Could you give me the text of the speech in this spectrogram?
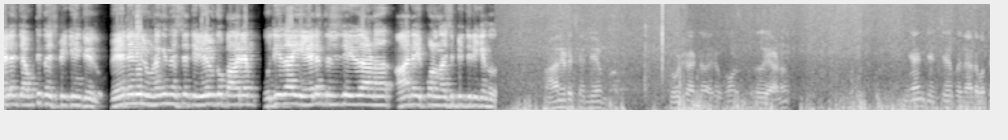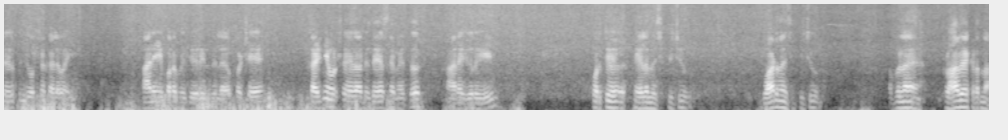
ഏലം ചവിട്ടി നശിപ്പിക്കുകയും ചെയ്തു. വേനലിൽ ഉണങ്ങി നശിച്ച ചെടികൾക്ക് പകരം പുതിയതായി ഏലം കൃഷി ചെയ്തതാണ് ആന ഇപ്പോൾ നശിപ്പിച്ചിരിക്കുന്നത്. ആനയുടെ ശല്യം രൂക്ഷമായിട്ട് അനുഭവപ്പെടുകയാണ്. ഞാൻ ജനിച്ച് പിന്നെ ഏതാണ്ട് പത്ത് എഴുപത്തഞ്ച് വർഷക്കാലമായി. ആന പറമ്പിൽ കയറിയിരുന്നില്ല. പക്ഷേ കഴിഞ്ഞ വർഷം ഏതാണ്ട് ഇതേ സമയത്ത് ആന കയറുകയും കുറച്ച് ഏലം നശിപ്പിച്ചു വാട് നശിപ്പിച്ചു. അപ്പോൾ പ്ലാവേ കിടന്ന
